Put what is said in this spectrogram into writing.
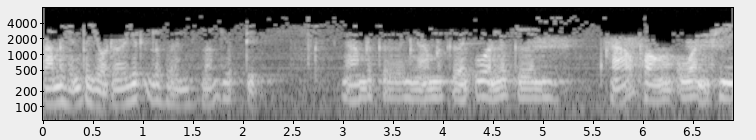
เราไม่เห็นประโยชน์เรายึดเหลือเกินเรายึดติด งามเหลือเกิน งามเหลือเกิน อ้วนเหลือเกิน ขาวพองอ้วนที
